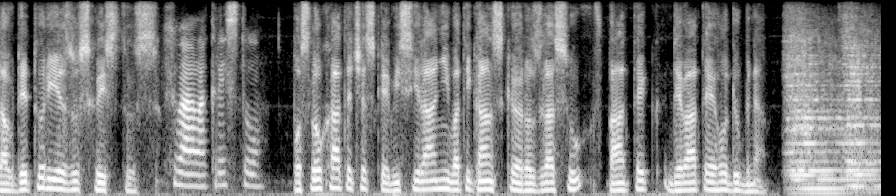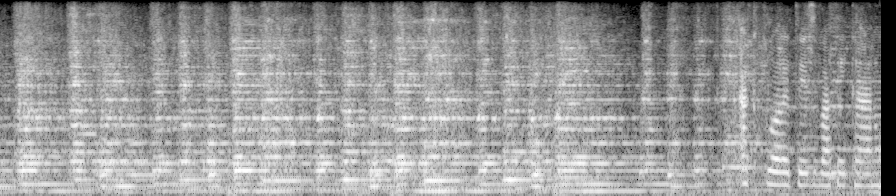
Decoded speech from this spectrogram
Laudetur Jezus Christus. Chvála Kristu. Posloucháte české vysílání Vatikánského rozhlasu v pátek 9. dubna. Aktuality z Vatikánu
